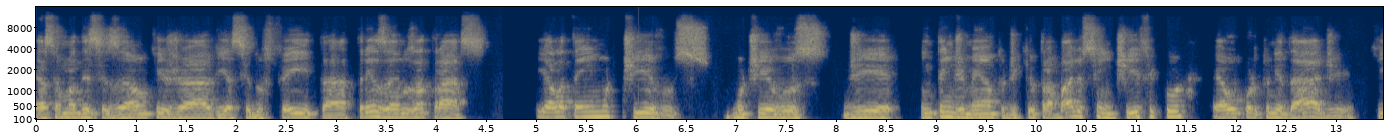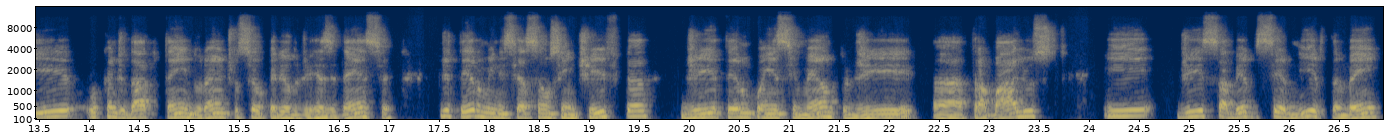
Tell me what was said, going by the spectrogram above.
Essa é uma decisão que já havia sido feita há três anos atrás. E ela tem motivos, motivos de entendimento de que o trabalho científico é a oportunidade que o candidato tem durante o seu período de residência de ter uma iniciação científica, de ter um conhecimento de uh, trabalhos e de saber discernir também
